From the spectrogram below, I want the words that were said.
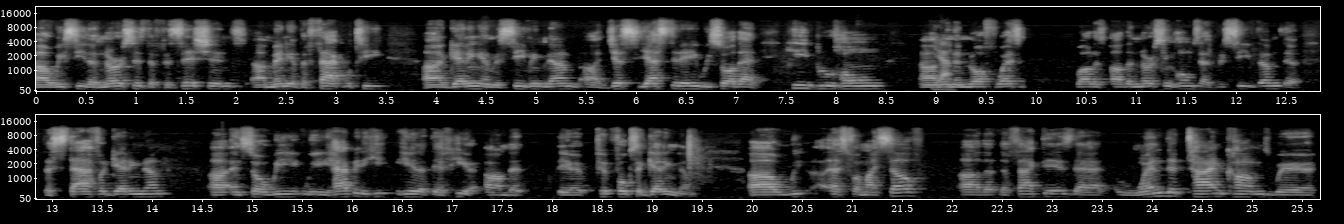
Uh, we see the nurses, the physicians, uh, many of the faculty uh, getting and receiving them. Uh, just yesterday, we saw that Hebrew Home um, yeah. in the Northwest, as well as other nursing homes, have received them. The the staff are getting them, uh, and so we we happy to he- hear that they're here. Um, that their folks are getting them. Uh, we, as for myself, uh, the, the fact is that when the time comes where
